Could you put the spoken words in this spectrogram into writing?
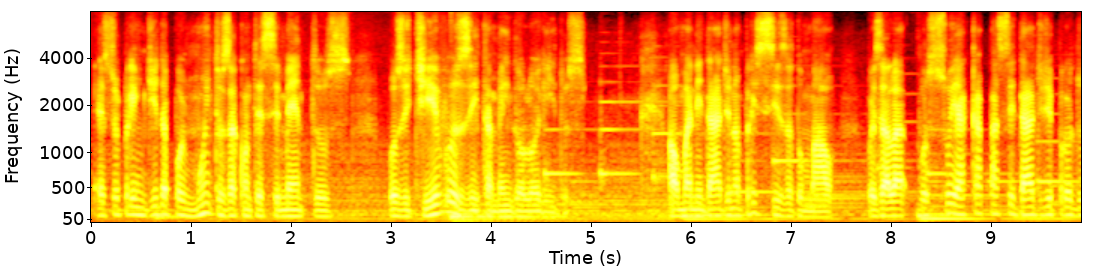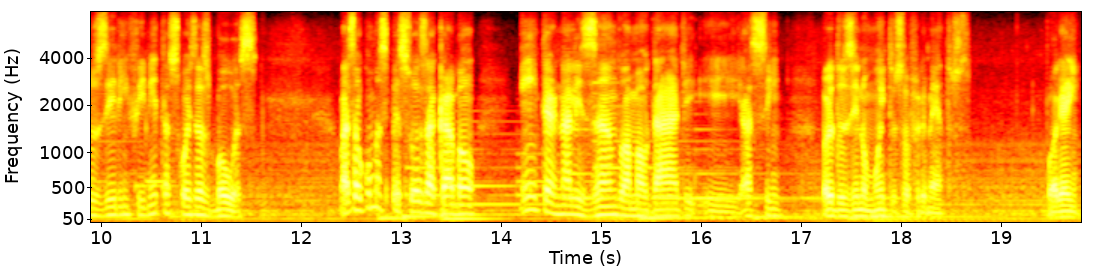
é surpreendida por muitos acontecimentos positivos e também doloridos. A humanidade não precisa do mal, pois ela possui a capacidade de produzir infinitas coisas boas. Mas algumas pessoas acabam internalizando a maldade e, assim, produzindo muitos sofrimentos. Porém,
